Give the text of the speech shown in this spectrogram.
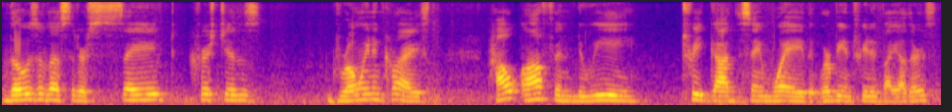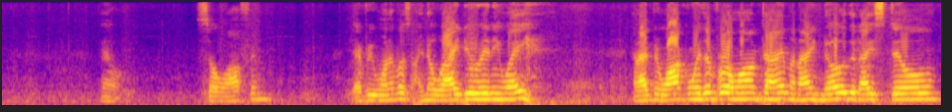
those of us that are saved christians growing in christ how often do we treat God the same way that we're being treated by others? You know, so often. Every one of us. I know I do anyway. And I've been walking with him for a long time, and I know that I still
